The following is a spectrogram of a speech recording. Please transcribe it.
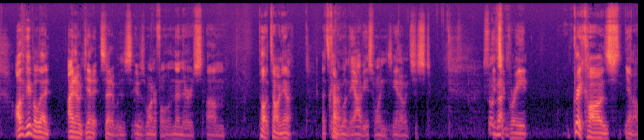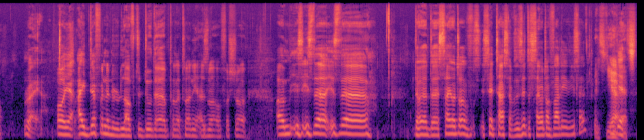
all the people that I know did it said it was it was wonderful. And then there's um, Peloton. Yeah, that's kind of one of the obvious ones. You know, it's just So it's that a great great cause. You know, Right. Oh yeah, So- I definitely would love to do the Pelotonia as well for sure. Um, is is the is the the the Scioto you said Tassev, is it the Scioto Valley you said? it's yeah, Yeah. it's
